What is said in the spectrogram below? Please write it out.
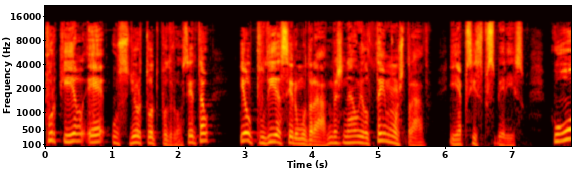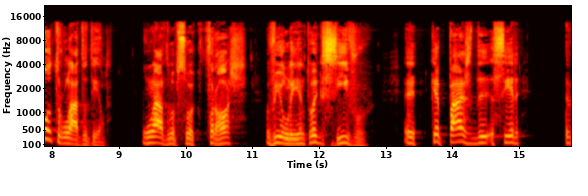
porque ele é o Senhor Todo-Poderoso. Então, ele podia ser um moderado, mas não, ele tem mostrado, e é preciso perceber isso, que o outro lado dele, um lado de uma pessoa feroz, violento, agressivo, eh, capaz de ser eh,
